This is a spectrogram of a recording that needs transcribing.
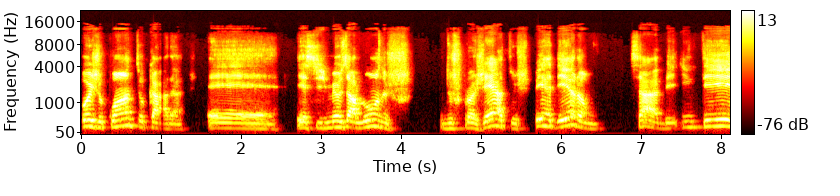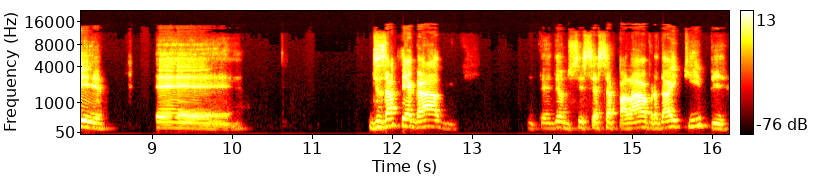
hoje, o quanto, cara, é, esses meus alunos dos projetos perderam, sabe, em ter é, desapegado, entendeu? Não sei se essa é a palavra, da equipe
